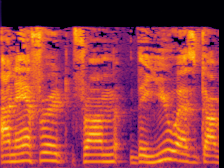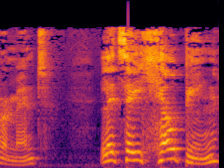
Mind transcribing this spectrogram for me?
an effort from the US government, let's say helping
